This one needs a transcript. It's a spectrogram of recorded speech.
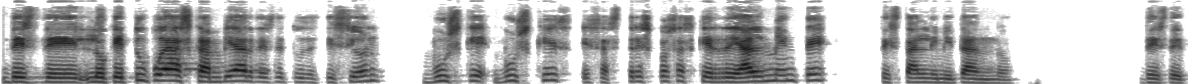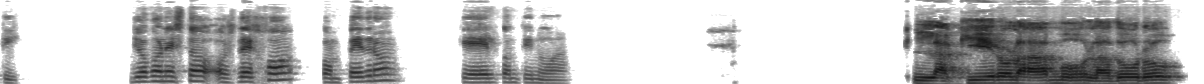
desde lo que tú puedas cambiar, desde tu decisión, busque, busques esas tres cosas que realmente te están limitando desde ti. Yo con esto os dejo con Pedro, que él continúa. La quiero, la amo, la adoro.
